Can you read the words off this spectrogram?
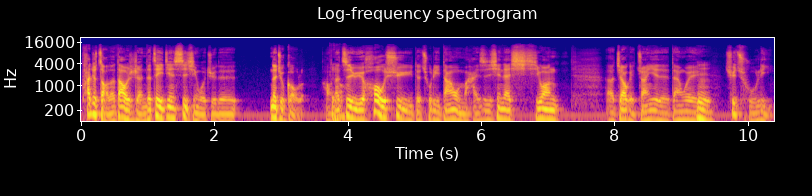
他就找得到人的这一件事情，我觉得那就够了。好，那至于后续的处理，当然我们还是现在希望呃交给专业的单位去处理。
